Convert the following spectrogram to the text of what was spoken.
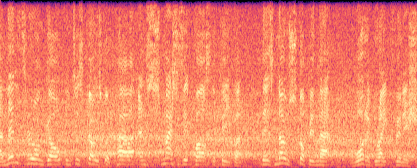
And then through on goal, he just goes for power and smashes it past the keeper. There's no stopping that. What a great finish.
